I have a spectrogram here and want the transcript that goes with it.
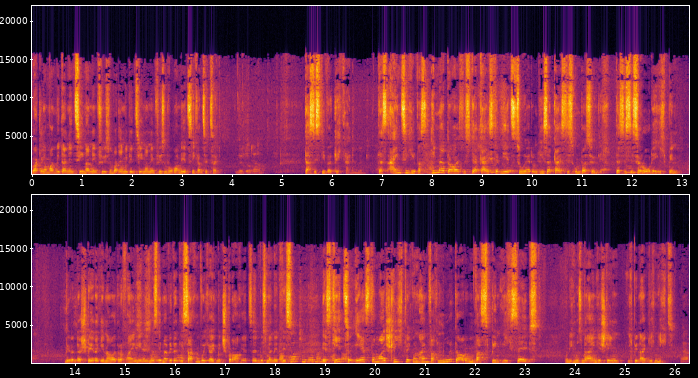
wackel mal mit deinen Zehen an den Füßen, wackel mit den Zehen an den Füßen, wo waren die jetzt die ganze Zeit? Das ist die Wirklichkeit. Das Einzige, was immer da ist, ist der Geist, der mir jetzt zuhört und dieser Geist ist unpersönlich. Das ist das rote Ich Bin. Wir werden da später genauer darauf eingehen. Ich muss immer wieder die Sachen, wo ich euch mit Sprache erzähle, muss man nicht wissen. Es geht zuerst einmal schlichtweg und einfach nur darum, was bin ich selbst. Und ich muss mir eingestehen, ich bin eigentlich nichts. Ja.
